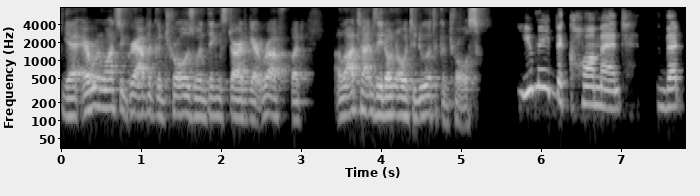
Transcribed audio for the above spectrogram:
Yeah, everyone wants to grab the controls when things start to get rough, but a lot of times they don't know what to do with the controls. You made the comment that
